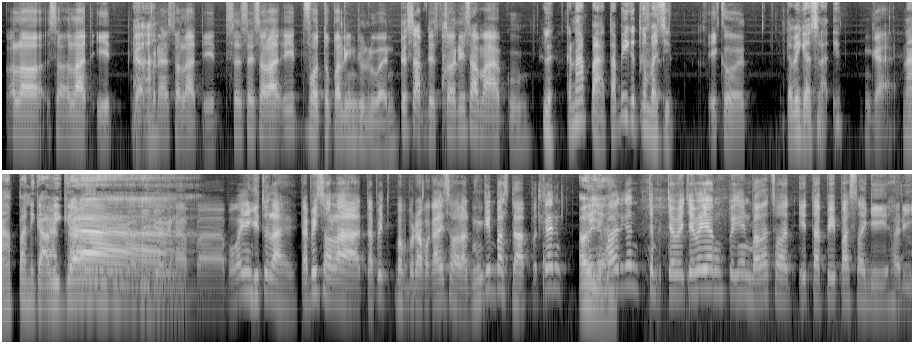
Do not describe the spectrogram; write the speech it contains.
Kalau sholat id nggak Ah. pernah sholat id selesai sholat id foto paling duluan terus update story sama aku Loh, kenapa? Tapi ikut ke masjid. ikut Tapi gak sholat id. enggak Kenapa nih Kak Wiga? tahu Kak Wiga kenapa pokoknya gitulah tapi sholat tapi beberapa kali sholat mungkin pas dapet kan Oh, banyak iya. banget kan ce- cewek-cewek yang pengen banget sholat id tapi pas lagi hari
